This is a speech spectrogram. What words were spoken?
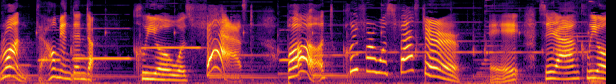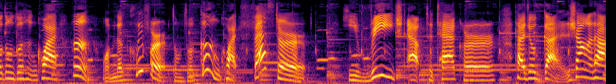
run，在后面跟着。Cleo was fast，but Clifford was faster。 哎，虽然 Cleo 动作很快，哼，我们的 Clifford 动作更快，faster。He reached out to tag her，他就赶上了她。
